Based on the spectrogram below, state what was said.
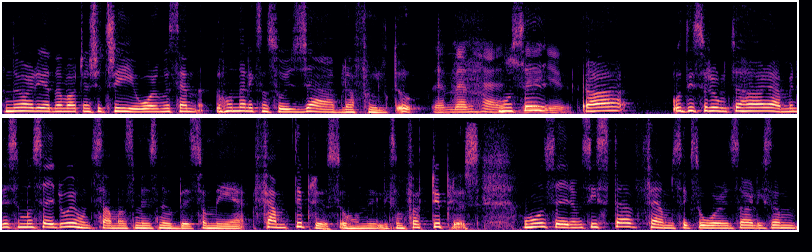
nu har det redan varit en 23-åring och sen, hon har liksom så jävla fullt upp. Men herregud. Hon säger, ja, och det är så roligt att höra. Men det är som hon säger, då är hon tillsammans med en snubbe som är 50 plus och hon är liksom 40 plus. Och hon säger de sista 5-6 åren så har det liksom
